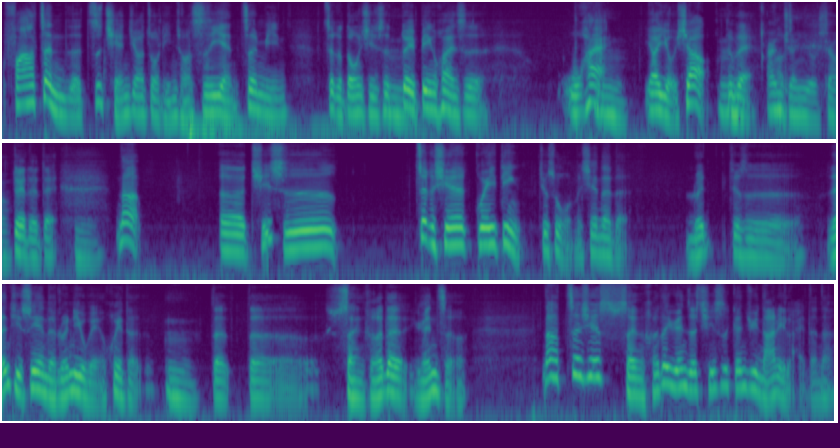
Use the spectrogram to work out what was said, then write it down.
发证的之前，就要做临床试验，证明这个东西是对病患是。无害，嗯、要有效，嗯、对不对？安全有效，对对对。嗯、那呃，其实这些规定就是我们现在的伦，就是人体试验的伦理委员会的，嗯的的审核的原则。那这些审核的原则其实根据哪里来的呢？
